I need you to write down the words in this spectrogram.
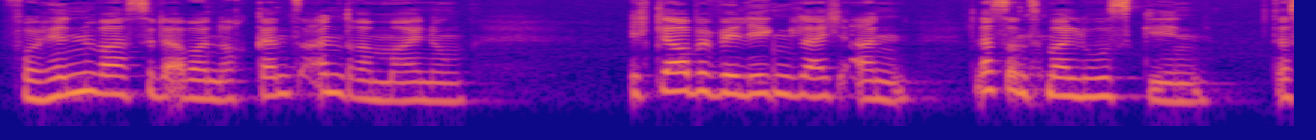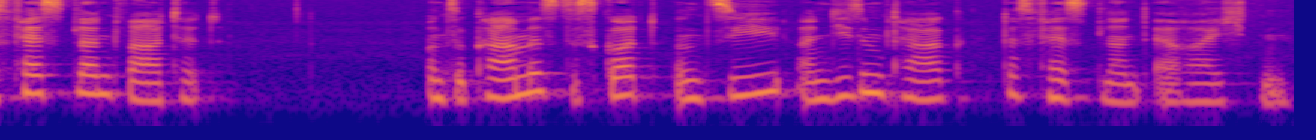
Vorhin warst du da aber noch ganz anderer Meinung. Ich glaube, wir legen gleich an. Lass uns mal losgehen. Das Festland wartet. Und so kam es, dass Gott und sie an diesem Tag das Festland erreichten.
